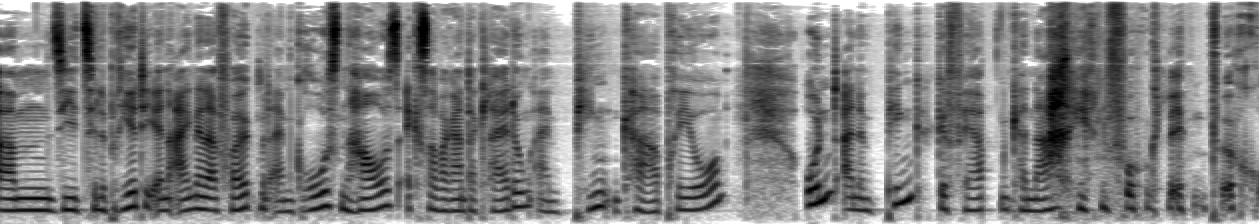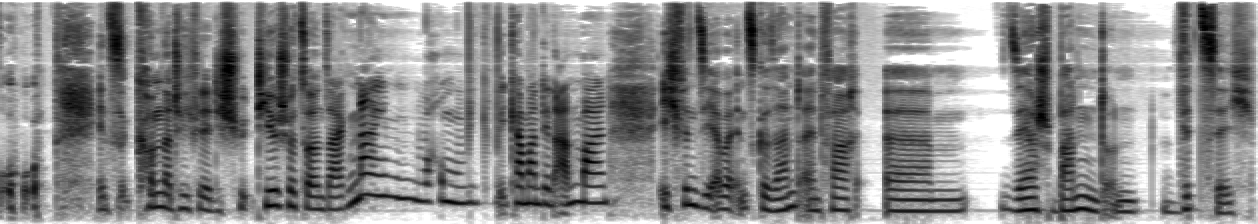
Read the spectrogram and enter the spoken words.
ähm, sie zelebrierte ihren eigenen Erfolg mit einem großen Haus, extravaganter Kleidung, einem pinken Cabrio und einem pink gefärbten Kanarienvogel im Büro. Jetzt kommen natürlich wieder die Schü Tierschützer und sagen, nein, warum, wie, wie kann man den anmalen? Ich finde sie aber insgesamt einfach ähm, sehr spannend und witzig.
